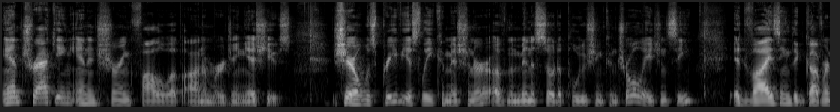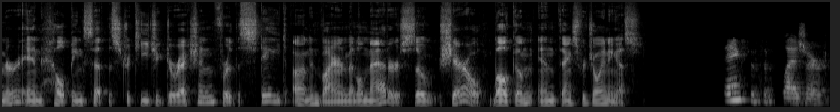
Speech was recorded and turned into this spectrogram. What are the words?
and tracking and ensuring follow up on emerging issues. Cheryl was previously Commissioner of the Minnesota Pollution Control Agency, advising the governor and helping set the strategic direction for the state on environmental matters. So, Cheryl, welcome and thanks for joining us. Thanks, it's a pleasure.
